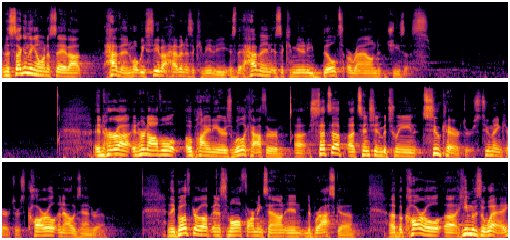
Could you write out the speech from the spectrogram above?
And the second thing I want to say about heaven, what we see about heaven as a community, is that heaven is a community built around Jesus. In her, uh, in her novel, O Pioneers, Willa Cather uh, sets up a tension between two characters, two main characters, Carl and Alexandra. And they both grow up in a small farming town in Nebraska. Uh, but Carl, uh, he moves away,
